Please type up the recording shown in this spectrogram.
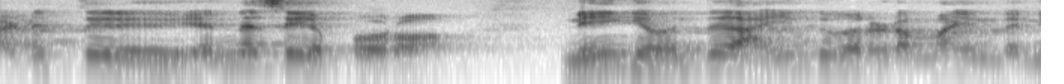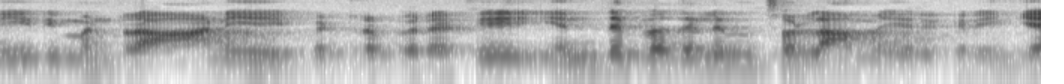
அடுத்து என்ன செய்ய போகிறோம் நீங்கள் வந்து ஐந்து வருடமாக இந்த நீதிமன்ற ஆணையை பெற்ற பிறகு எந்த பதிலும் சொல்லாமல் இருக்கிறீங்க.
